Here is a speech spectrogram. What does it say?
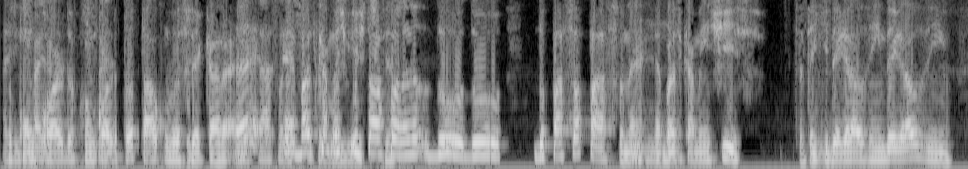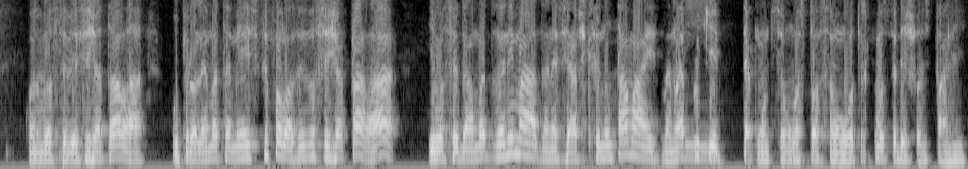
A faz- concordo, concordo faz- total com você, cara. É, é basicamente o que a gente tava futebolísticas. falando do, do, do passo a passo, né? Uhum. É basicamente isso. Você tem Sim. que ir degrauzinho em degrauzinho. Quando você vê, você já tá lá. O problema também é isso que você falou. Às vezes você já tá lá e você dá uma desanimada, né? Você acha que você não tá mais, mas não Sim. é porque aconteceu uma situação ou outra que você deixou de estar ali.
